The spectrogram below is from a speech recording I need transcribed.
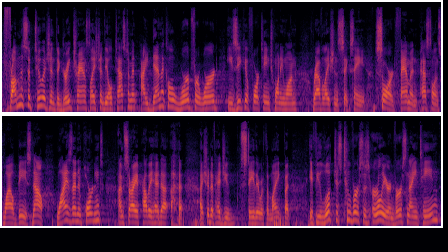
From the Septuagint, the Greek translation of the Old Testament, identical word for word, Ezekiel 14 21, Revelation 6 8. Sword, famine, pestilence, wild beast. Now, why is that important? I'm sorry, I probably had to, I should have had you stay there with the mic, but if you look just two verses earlier in verse 19,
